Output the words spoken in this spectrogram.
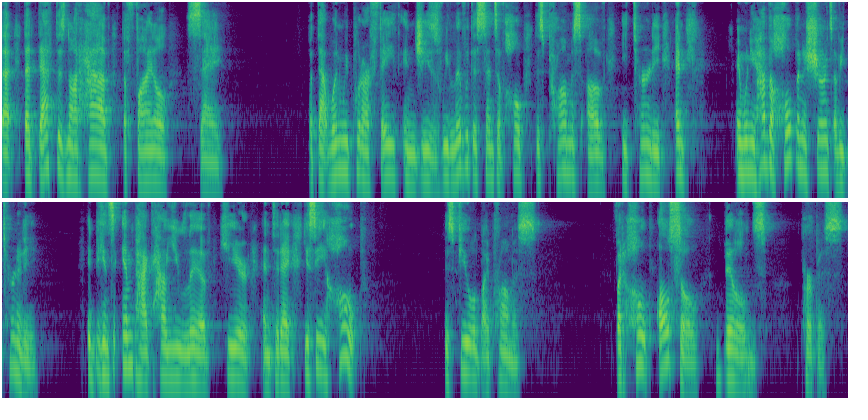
that, that death does not have the final say but that when we put our faith in Jesus, we live with this sense of hope, this promise of eternity. And, and when you have the hope and assurance of eternity, it begins to impact how you live here and today. You see, hope is fueled by promise, but hope also builds purpose.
